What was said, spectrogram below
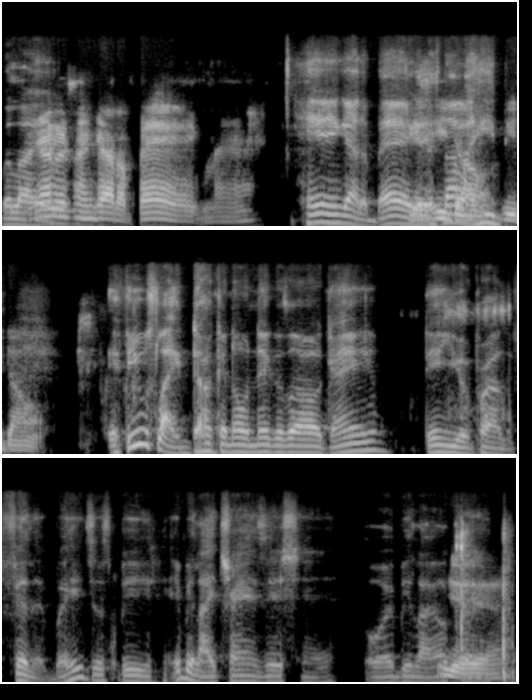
But like Giannis ain't got a bag, man. he ain't got a bag. Yeah, it's he not don't. like he he don't. If he was like dunking on niggas all game, then you'll probably feel it. But he just be it'd be like transition, or it'd be like, okay, Yeah.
